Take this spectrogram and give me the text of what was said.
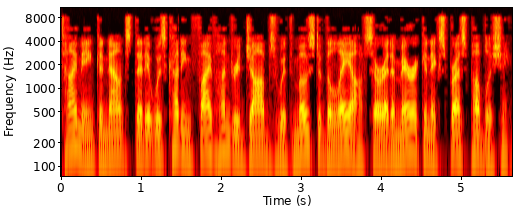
Time Inc. announced that it was cutting 500 jobs with most of the layoffs are at American Express Publishing.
